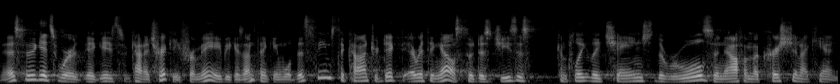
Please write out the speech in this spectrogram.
Now, this gets where it gets kind of tricky for me because I'm thinking, well, this seems to contradict everything else. So does Jesus completely change the rules? And now, if I'm a Christian, I can't,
